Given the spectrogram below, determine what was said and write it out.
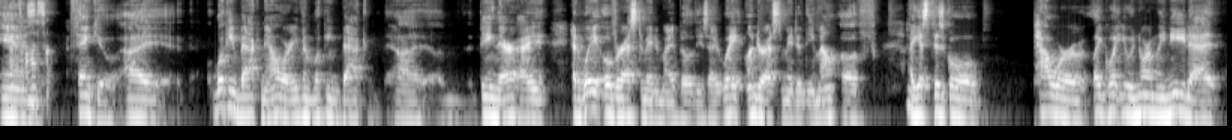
And That's awesome. thank you. I, looking back now, or even looking back, uh, being there, I had way overestimated my abilities. I had way underestimated the amount of, I guess, physical power, like what you would normally need at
